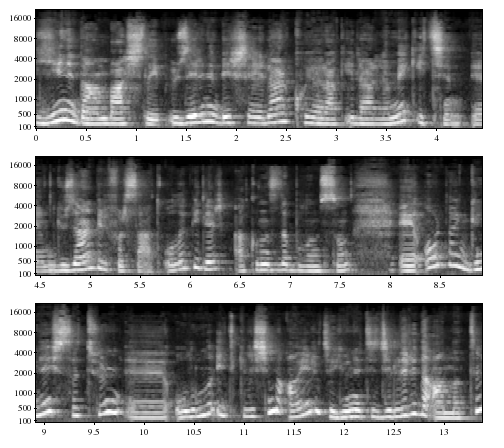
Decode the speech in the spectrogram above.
yeniden başlayıp üzerine bir şeyler koyarak ilerlemek için güzel bir fırsat olabilir. Aklınızda bulunsun. E, oradan Güneş Satürn e, olumlu etkileşimi ayrıca yöneticileri de anlatır.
